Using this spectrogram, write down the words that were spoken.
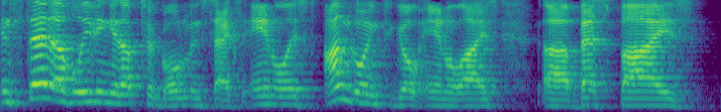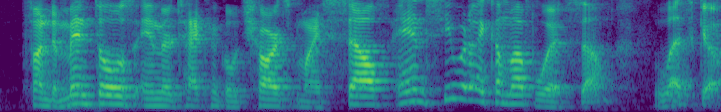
instead of leaving it up to Goldman Sachs analyst, I'm going to go analyze uh, Best Buy's fundamentals and their technical charts myself and see what I come up with. So let's go.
